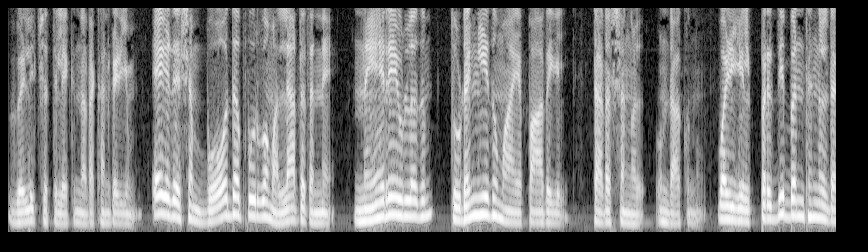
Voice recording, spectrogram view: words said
വെളിച്ചത്തിലേക്ക് നടക്കാൻ കഴിയും. ഏകദേശം ബോധപൂർവമല്ലാതെ തന്നെ നേരെയുള്ളതും തുടങ്ങിയതുമായ പാതയിൽ തടസ്സങ്ങൾ ഉണ്ടാക്കുന്നു. വഴിയിൽ പ്രതിബന്ധങ്ങളുടെ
